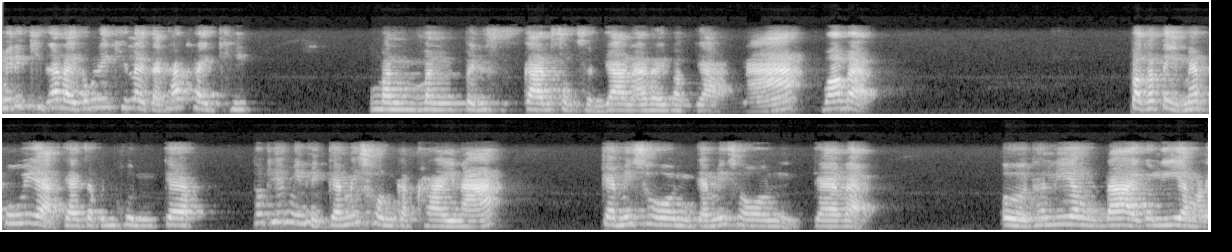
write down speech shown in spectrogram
ไม่ได้คิดอะไรก็ไม่ได้คิดอะไร แต่ถ้าใครคิด มันมันเป็นการส่งสัญญาณอะไรบางอย่างนะ ว่าแบบ ปกติแม่ปุ้ยอะแกจะเป็นคนแกเท่าที่มินเห็นแกไม่ชนกับใครนะ แกไม่ชน แกไม่ชน แกแบบ เออ ถ้าเลี่ยงได้ก็เลี่ยงอะไร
